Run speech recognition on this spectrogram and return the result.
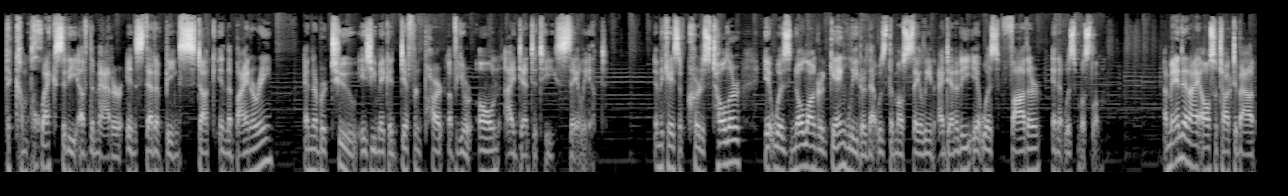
the complexity of the matter instead of being stuck in the binary. And number two is you make a different part of your own identity salient. In the case of Curtis Toler, it was no longer gang leader that was the most salient identity. It was father and it was Muslim. Amanda and I also talked about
